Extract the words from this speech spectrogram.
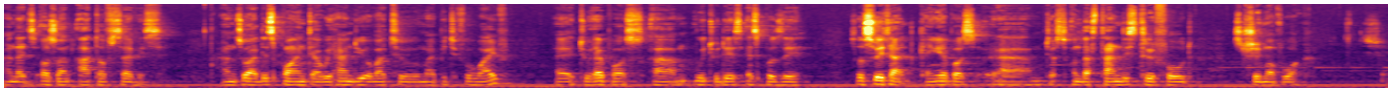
and that's also an art of service. And so, at this point, I will hand you over to my beautiful wife uh, to help us um, with today's expose. So, sweetheart, can you help us um, just understand this threefold stream of work? Sure.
